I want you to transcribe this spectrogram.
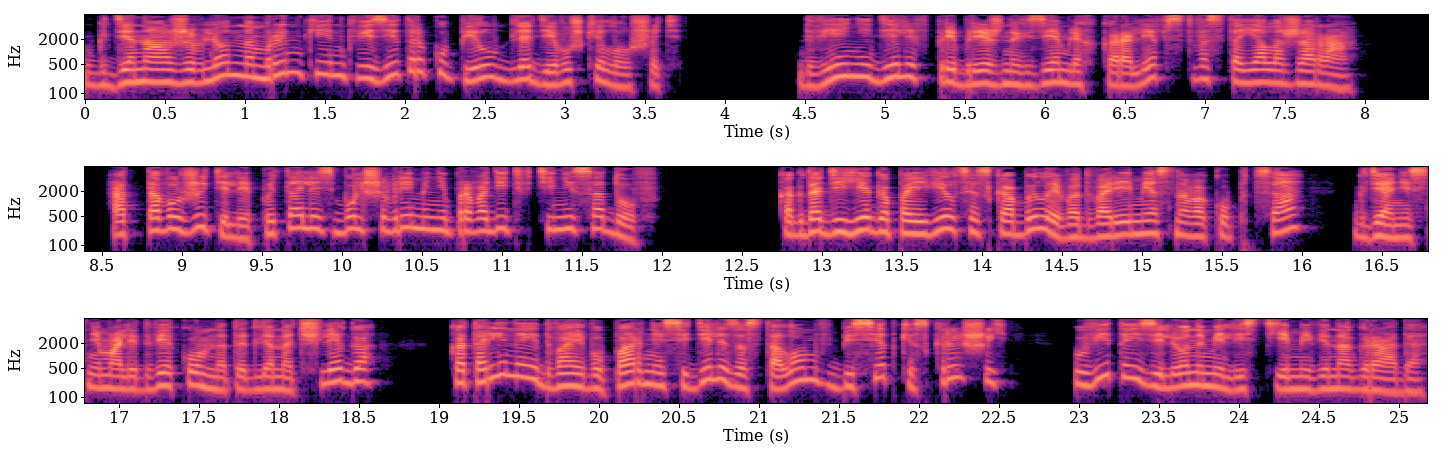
где на оживленном рынке инквизитор купил для девушки лошадь. Две недели в прибрежных землях королевства стояла жара. Оттого жители пытались больше времени проводить в тени садов. Когда Диего появился с кобылой во дворе местного купца, где они снимали две комнаты для ночлега, Катарина и два его парня сидели за столом в беседке с крышей, увитой зелеными листьями винограда.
